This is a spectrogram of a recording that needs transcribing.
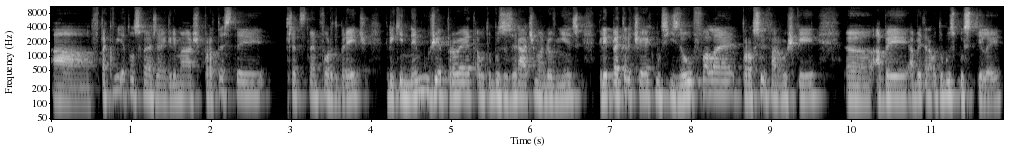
A v takové atmosféře, kdy máš protesty před Stamford Bridge, kdy ti nemůže projet autobus s hráčema dovnitř, kdy Petr Čech musí zoufale prosit fanoušky, eh, aby, aby ten autobus pustili.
